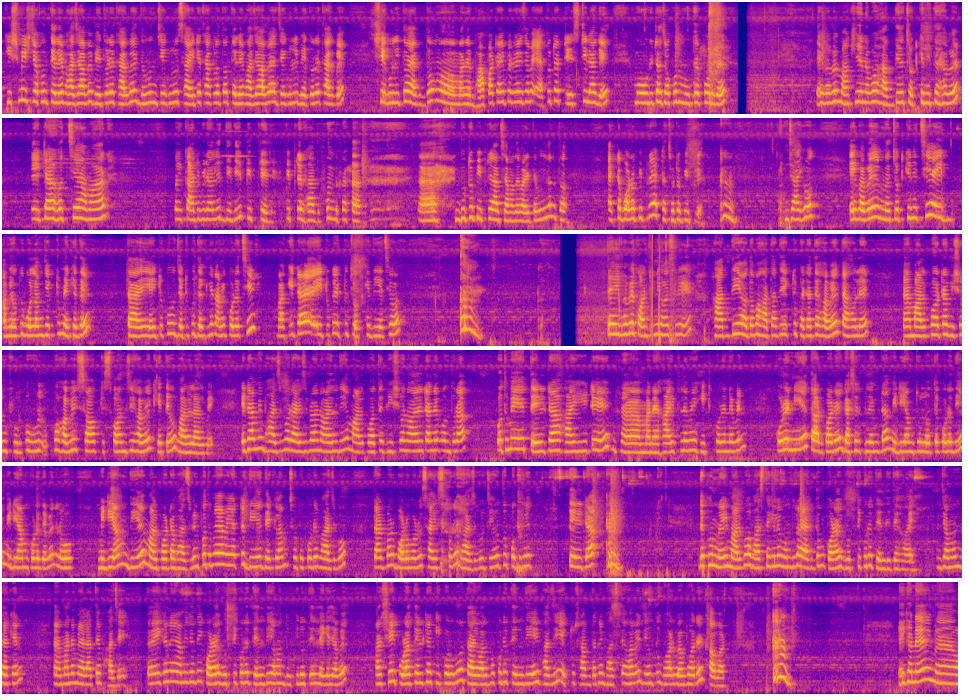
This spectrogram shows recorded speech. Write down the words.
কিশমিশ যখন তেলে ভাজা হবে, ভেতরে থাকবে। ধরুন, যেগুলো সাইডে থাকল তো তেলে ভাজা হবে, আর যেগুলি ভেতরে থাকবে, সেগুলি তো একদম মানে ভাপা টাইপের হয়ে যাবে। এতটা টেস্টি লাগে, মৌরিটা যখন মুখে পড়বে এইভাবে মাখিয়ে নেব, হাত দিয়ে চটকে নিতে হবে। এইটা হচ্ছে আমার ওই কাঠবিড়ালির দিদি পিঁপড়ের পিঁপড়ের হাত বন্ধুরা দুটো পিঁপড়ে আছে আমাদের বাড়িতে, বুঝলেন তো? একটা বড় পিঁপড়ে, একটা ছোট পিঁপড়ে। যাই হোক, এইভাবে চটকে নিচ্ছি। এই আমি ওকে বললাম যে একটু মেখে দে। তাই এইটুকু যেটুকু দেখলেন আমি করেছি। বাকিটা এইটুকু একটু চটকে দিয়েছে ও। তো এইভাবে কন্টিনিউয়াসলি হাত দিয়ে অথবা হাতা দিয়ে একটু ফেটাতে হবে, তাহলে মালপোয়াটা ভীষণ ফুলকো ফুলকো হবে সফট স্পঞ্জি হবে, খেতেও ভালো লাগবে। এটা আমি ভাজবো রাইস ব্রান অয়েল দিয়ে মালপোয়াতে ভীষণ অয়েল টানে বন্ধুরা। প্রথমে তেলটা হাই হিটে মানে হাই ফ্লেমে হিট করে নেবেন। করে নিয়ে তারপরে গ্যাসের ফ্লেমটা মিডিয়াম টু লোতে করে দিয়ে মিডিয়াম করে দেবেন, লো মিডিয়াম দিয়ে মালপোয়াটা ভাজবেন। প্রথমে আমি একটা দিয়ে দেখলাম, ছোট করে ভাজবো, তারপর বড় বড় সাইজ করে ভাজবো। যেহেতু প্রথমে তেলটা দেখুন, এই মালপোয়া ভাজতে গেলে বন্ধুরা একদম কড়াই ভর্তি করে তেল দিতে হয়। যেমন দেখেন মানে মেলাতে ভাজে। তাই এখানে আমি যদি কড়াই ভর্তি করে তেল দিই আমার দু কিলো তেল লেগে যাবে, আর সেই পোড়া তেলটা কি করব? তাই অল্প করে তেল দিয়েই ভাজি একটু সাবধানে ভাজতে হবে যেহেতু ঘর ব্যবহারের খাবার। এইখানে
